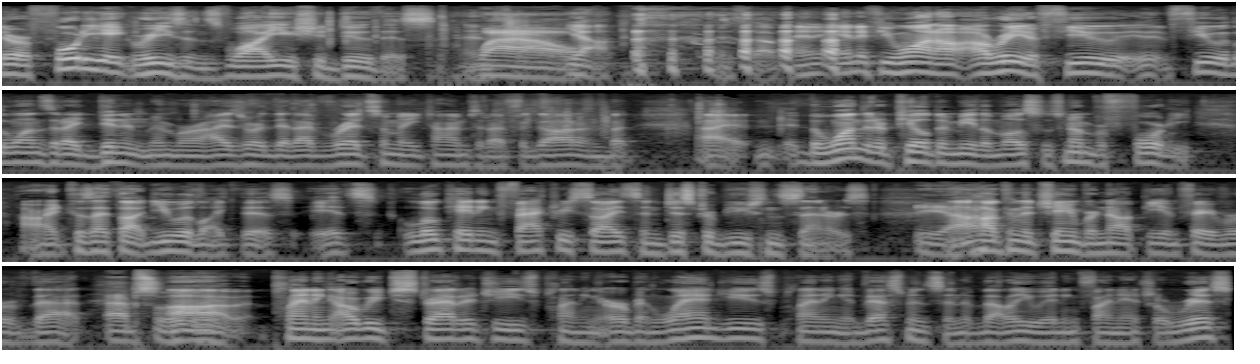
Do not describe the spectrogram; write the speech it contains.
there are 48 reasons why you should do this. And so- Wow. yeah, and, and, and if you want, I'll, I'll read a few, a few of the ones that I didn't memorize or that I've read so many times that I've forgotten. But uh, the one that appealed to me the most was number 40. All right, because I thought you would like this. It's locating factory sites and distribution centers. Yeah. Now, how can the chamber not be in favor of that? Absolutely. Uh, planning outreach strategies, planning urban land use, planning investments and evaluating financial risk,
